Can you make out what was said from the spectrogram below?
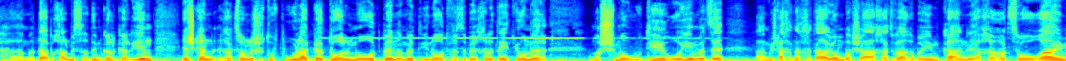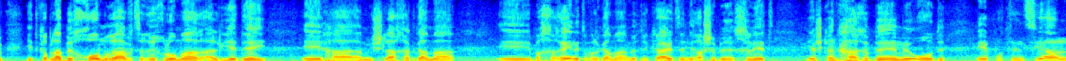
המדע, בכלל משרדים כלכליים. יש כאן רצון לשיתוף פעולה גדול מאוד בין המדינות וזה בהחלט הייתי אומר משמעותי, רואים את זה. המשלחת נחתה היום בשעה אחת וארבעים כאן אחר הצהריים, התקבלה בחום רב צריך לומר על ידי אה, המשלחת גם הבחריינית אבל גם האמריקאית, זה נראה שבהחלט יש כאן הרבה מאוד אה, פוטנציאל.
